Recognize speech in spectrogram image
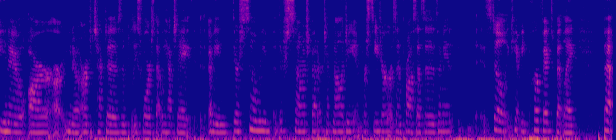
you know our our you know our detectives and police force that we have today. I mean, there's so many. There's so much better technology and procedures and processes. I mean, it's still it can't be perfect, but like. That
